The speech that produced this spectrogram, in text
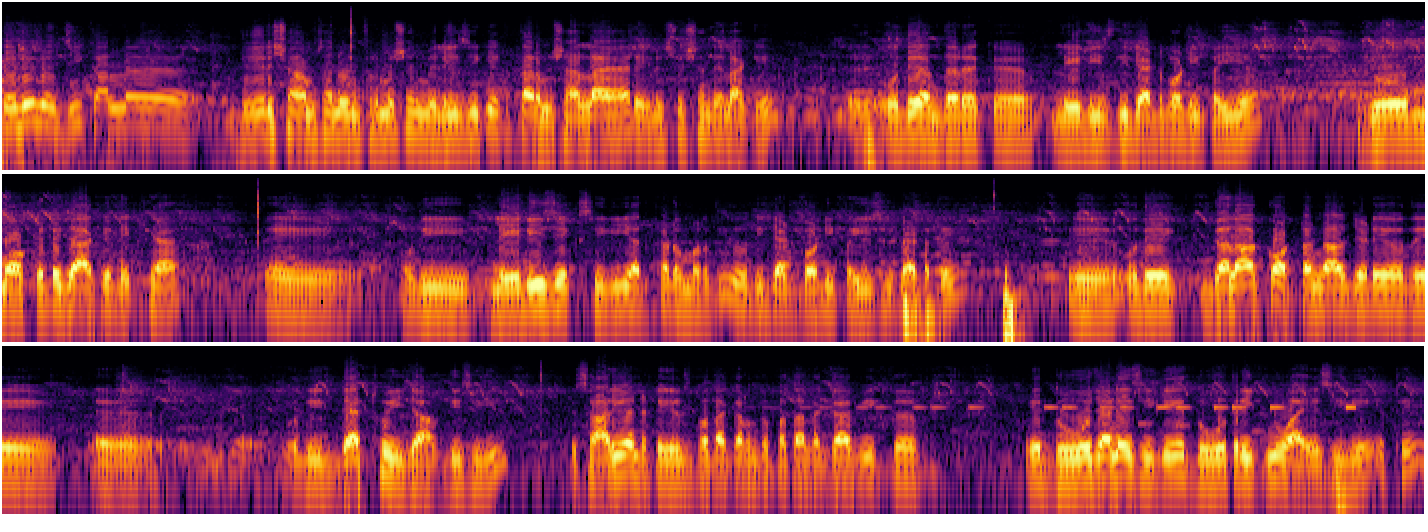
ਇਹਦੇ ਵਿੱਚ ਜੀ ਕੱਲ ਦੇਰ ਸ਼ਾਮ ਸਾਨੂੰ ਇਨਫੋਰਮੇਸ਼ਨ ਮਿਲੀ ਸੀ ਕਿ ਇੱਕ ਧਰਮਸ਼ਾਲਾ ਹੈ ਰੇਲਵੇ ਸਟੇਸ਼ਨ ਦੇ ਲਾਗੇ। ਉਹਦੇ ਅੰਦਰ ਇੱਕ ਲੇਡੀਜ਼ ਦੀ ਡੈੱਡ ਬੋਡੀ ਪਈ ਹੈ, ਜੋ ਮੌਕੇ ਤੇ ਜਾ ਕੇ ਦੇਖਿਆ ਤੇ ਉਹਦੀ ਲੇਡੀਜ਼ ਇੱਕ ਸੀਗੀ ਅਧਖੜ ਉਮਰ ਦੀ, ਉਹਦੀ ਡੈੱਡ ਬੋਡੀ ਪਈ ਸੀ ਬੈੱਡ ਤੇ ਤੇ ਉਹਦੇ ਗਲਾ ਘੋਟਣ ਨਾਲ ਜਿਹੜੇ ਉਹਦੇ ਉਹਦੀ ਡੈਥ ਹੋਈ ਜਾਪਦੀ ਸੀਗੀ ਤੇ ਸਾਰੀਆਂ ਡਿਟੇਲਸ ਪਤਾ ਕਰਨ ਤੋਂ ਪਤਾ ਲੱਗਾ ਵੀ ਇੱਕ ਇਹ ਦੋ ਜਣੇ ਸੀਗੇ 2 ਤਰੀਕ ਨੂੰ ਆਏ ਸੀਗੇ ਇੱਥੇ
